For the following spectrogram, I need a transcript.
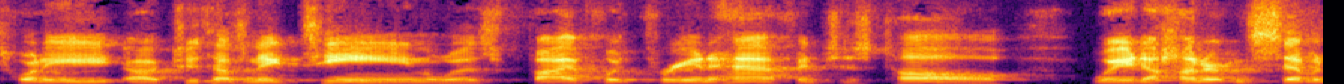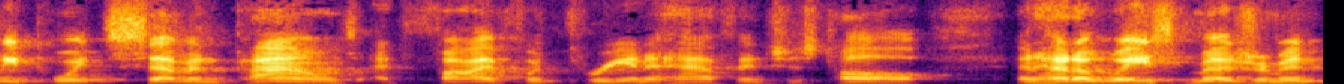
20, uh, 2018 was five foot three and a half inches tall, weighed 170.7 pounds at five foot three and a half inches tall, and had a waist measurement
